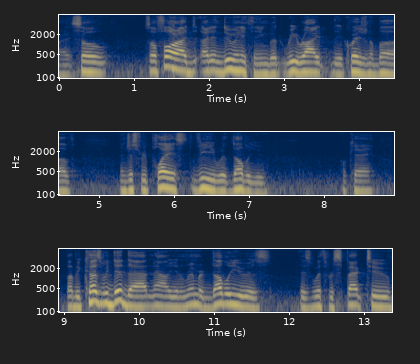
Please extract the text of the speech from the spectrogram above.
All right, so so far, I, I didn't do anything but rewrite the equation above and just replace V with W, okay? But because we did that, now you remember W is, is with respect to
